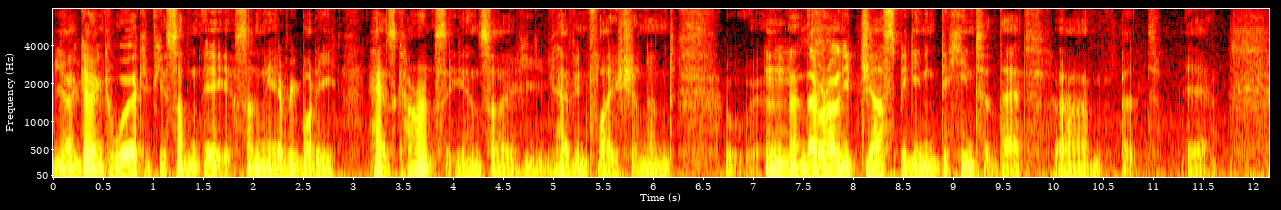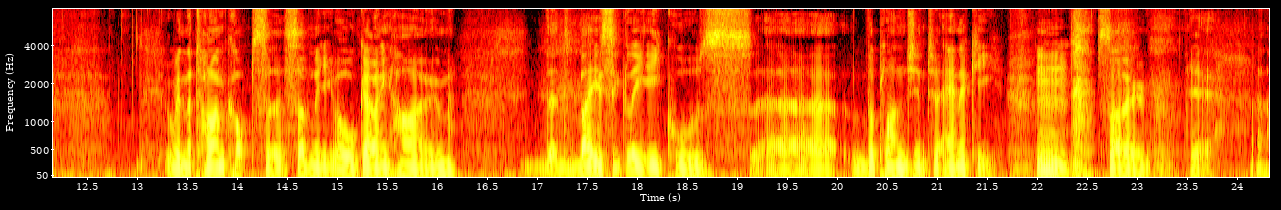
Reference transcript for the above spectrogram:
you know going to work if you suddenly suddenly everybody has currency and so you have inflation and Mm. and they were only just beginning to hint at that um, but yeah when the time cops are suddenly all going home that basically equals uh, the plunge into anarchy Mm. so yeah uh,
